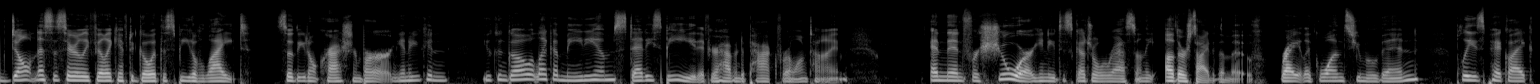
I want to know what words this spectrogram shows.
Don't necessarily feel like you have to go at the speed of light so that you don't crash and burn. You know, you can you can go at like a medium steady speed if you're having to pack for a long time. And then for sure, you need to schedule rest on the other side of the move, right? Like once you move in, please pick like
